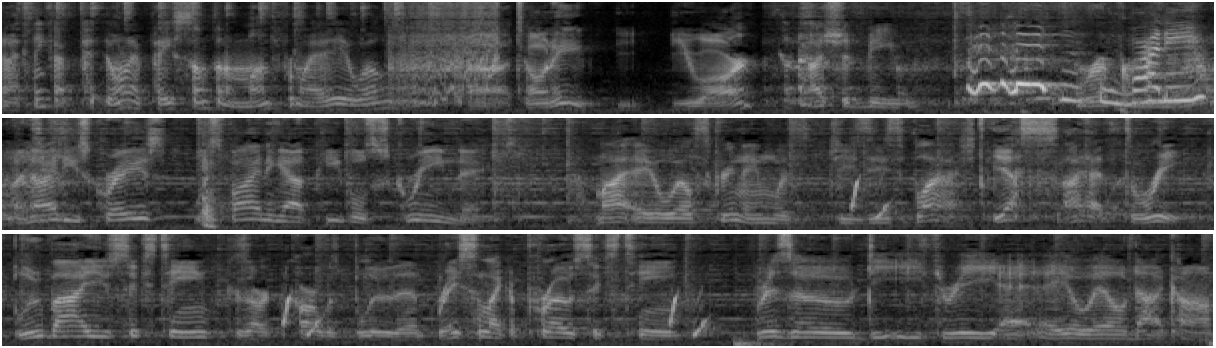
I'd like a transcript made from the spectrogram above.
And I think I pay, don't I pay something a month for my AOL? Uh, Tony, you are? I should be. This is funny. The 90s craze was finding out people's screen names. My AOL screen name was GZ Splash. Yes, I had three. Blue Bayou 16, because our car was blue then. Racing Like a Pro 16. Rizzo DE3 at AOL.com.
